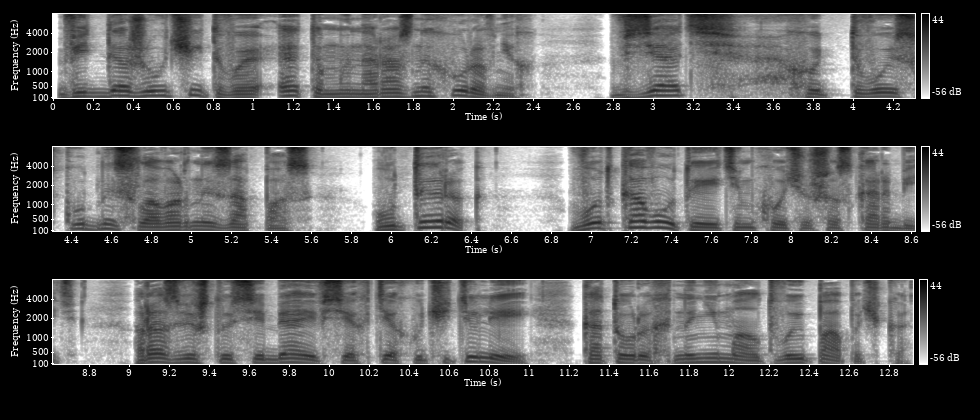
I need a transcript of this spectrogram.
«Ведь даже учитывая это, мы на разных уровнях. Взять хоть твой скудный словарный запас. Утырок? Вот кого ты этим хочешь оскорбить? Разве что себя и всех тех учителей, которых нанимал твой папочка.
